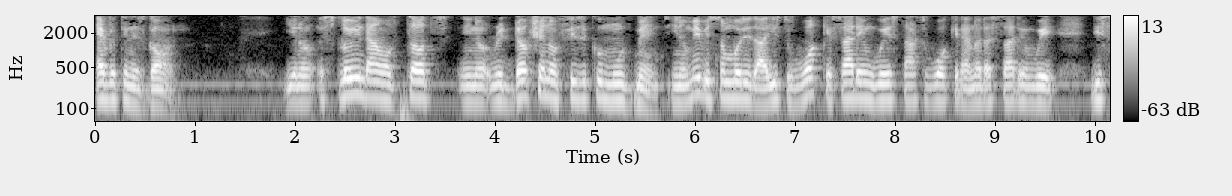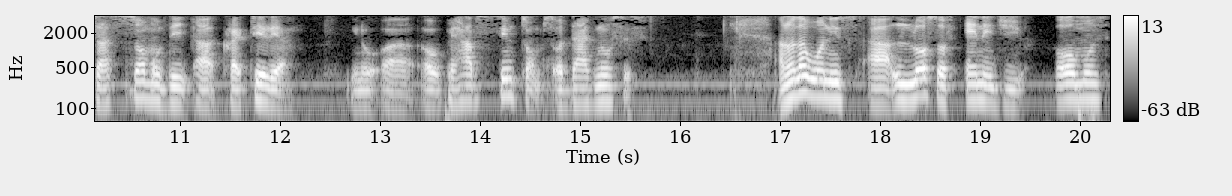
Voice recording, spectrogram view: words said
everything is gone you know, slowing down of thoughts, you know, reduction of physical movement. You know, maybe somebody that used to walk a certain way starts walking another certain way. These are some of the uh, criteria, you know, uh, or perhaps symptoms or diagnosis. Another one is uh, loss of energy almost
